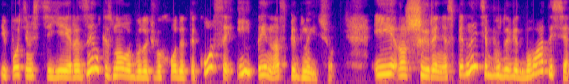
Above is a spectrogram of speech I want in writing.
і потім з цієї резинки знову будуть виходити коси і йти на спідницю. І розширення спідниці буде відбуватися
